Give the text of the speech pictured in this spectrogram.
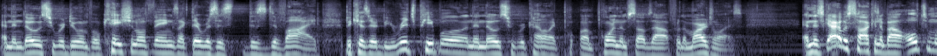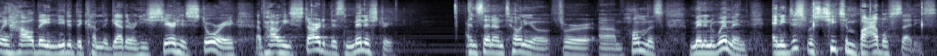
and then those who were doing vocational things. Like there was this, this divide because there'd be rich people, and then those who were kind of like um, pouring themselves out for the marginalized. And this guy was talking about ultimately how they needed to come together, and he shared his story of how he started this ministry in San Antonio for um, homeless men and women. And he just was teaching Bible studies.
